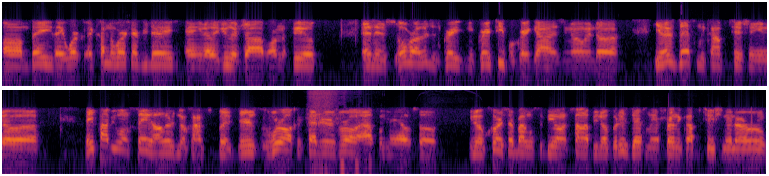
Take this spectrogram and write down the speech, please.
um, they they work they come to work every day, and you know they do their job on the field, and it's overall they're just great great people, great guys. You know, and uh, yeah, there's definitely competition. You know, uh, they probably won't say oh there's no competition, but there's we're all competitors, we're all alpha males, so you know of course everybody wants to be on top. You know, but it's definitely a friendly competition in our room.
